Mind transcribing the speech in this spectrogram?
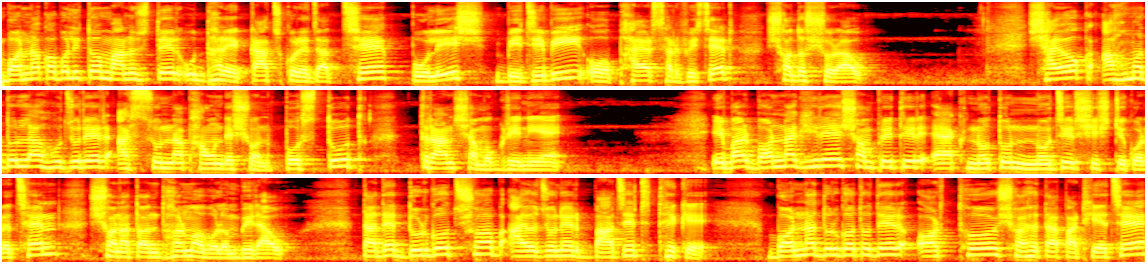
বন্যা কবলিত মানুষদের উদ্ধারে কাজ করে যাচ্ছে পুলিশ, বিজিবি ও ফায়ার সার্ভিসের সদস্যরাও। শায়ক আহমদুল্লাহ হুজুরের আসুন্না ফাউন্ডেশন প্রস্তুত ত্রাণ সামগ্রী নিয়ে। এবার বন্যা ঘিরে সম্প্রীতির এক নতুন নজির সৃষ্টি করেছেন সনাতন ধর্মাবলম্বীরাও। তাদের দুর্গোৎসব আয়োজনের বাজেট থেকে বন্যা দুর্গতদের অর্থ সহায়তা পাঠিয়েছে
